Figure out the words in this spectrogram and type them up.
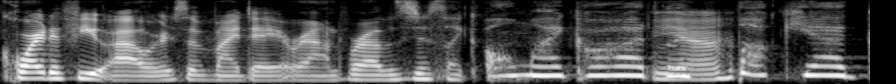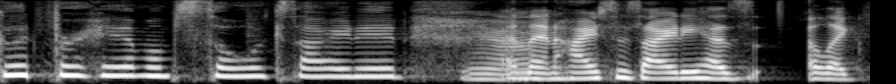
quite a few hours of my day around where I was just like, oh my God, like, Yeah. fuck yeah, good for him. I'm so excited. Yeah. And then High Society has uh, like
